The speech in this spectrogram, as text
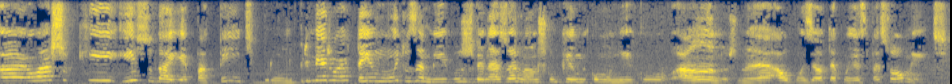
Ah, eu acho que isso daí é patente, Bruno. Primeiro, eu tenho muitos amigos venezuelanos com quem eu me comunico há anos, né? Alguns eu até conheço pessoalmente.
